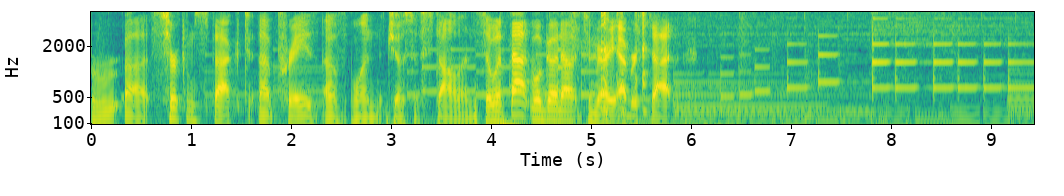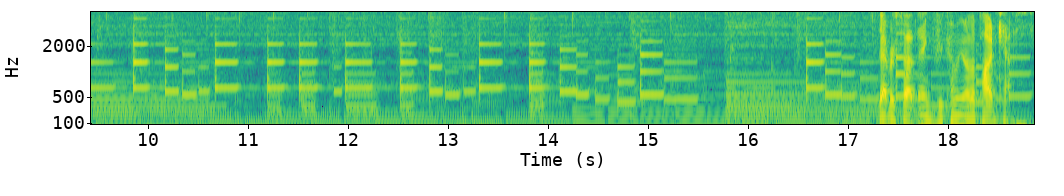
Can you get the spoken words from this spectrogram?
Uh, circumspect uh, praise of one Joseph Stalin. So, with that, we'll go now to Mary Eberstadt. Eberstadt, thank you for coming on the podcast.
